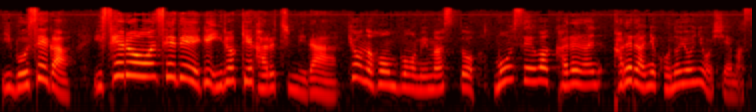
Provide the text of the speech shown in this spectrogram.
이 모세가 이 새로운 세대에게 이렇게 가르칩니다. 今日の本文を見ますとモーセは彼らに彼らにこのように教えます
